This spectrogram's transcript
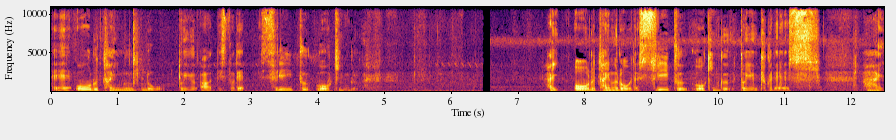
えー、 All Time Low というアーティストで Sleepwalking。 All Time Low で Sleepwalking という曲です。はい。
